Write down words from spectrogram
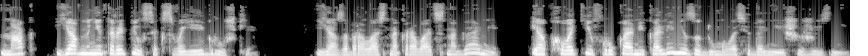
Нак явно не торопился к своей игрушке. Я забралась на кровать с ногами и, обхватив руками колени, задумалась о дальнейшей жизни.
